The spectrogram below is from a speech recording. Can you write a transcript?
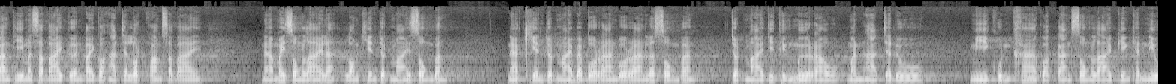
บางทีมันสบายเกินไปก็อาจจะลดความสบายนะไม่ส่งไลน์ละลองเขียนจดหมายส่งบ้างนะเขียนจดหมายแบบโบราณโบราณแล้วส่งบ้าง จดหมายที่ถึงมือเรา มันอาจจะดูมีคุณค่ากว่าการส่งไลน์เพียงแค่นิ้ว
